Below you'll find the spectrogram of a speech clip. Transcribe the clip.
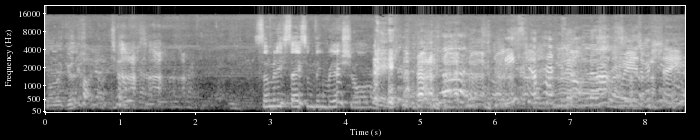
Do I look good? Somebody say something reassuring. At least your head's not that weird of a shape.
